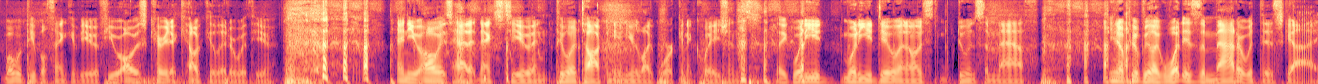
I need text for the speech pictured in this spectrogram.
What would people think of you if you always carried a calculator with you, and you always had it next to you, and people are talking to you, and you're like working equations? Like, what are you what are you doing? I was doing some math. You know, people be like, "What is the matter with this guy?"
